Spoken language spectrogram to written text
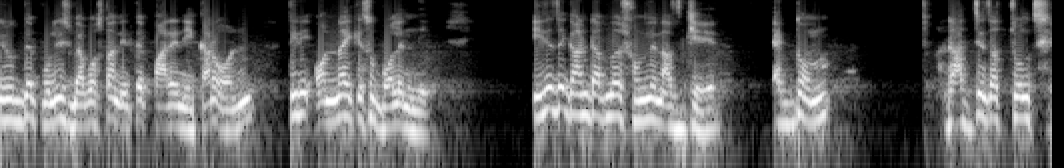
বিরুদ্ধে পুলিশ ব্যবস্থা নিতে পারেনি কারণ তিনি অন্যায় কিছু বলেননি। এই যে যে গানটা আপনারা শুনলেন আজকে, একদম রাজ্যে যা চলছে,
